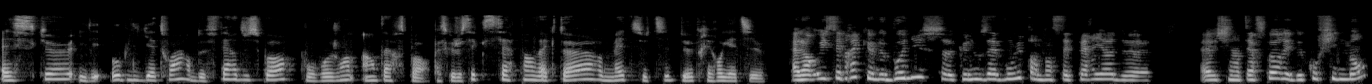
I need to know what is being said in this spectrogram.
est-ce que il est obligatoire de faire du sport pour rejoindre Intersport? Parce que je sais que certains acteurs mettent ce type de prérogative. Alors oui, c'est vrai que le bonus que nous avons eu pendant cette période euh, chez Intersport et de confinement,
